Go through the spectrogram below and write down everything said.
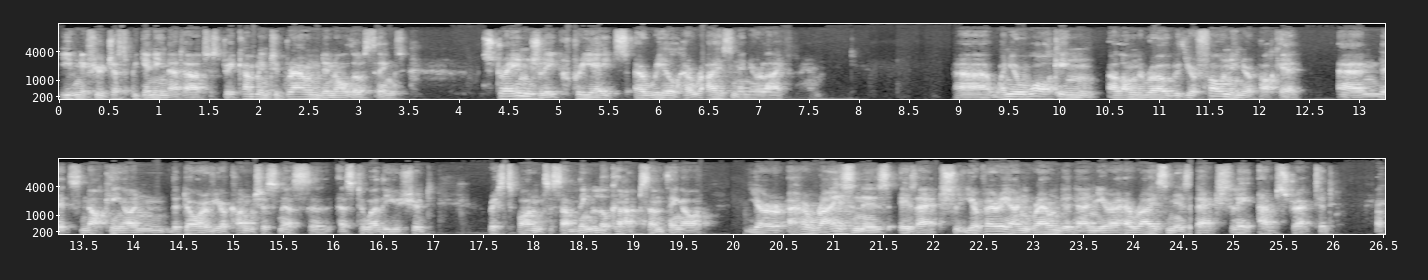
even if you're just beginning that artistry, coming to ground in all those things strangely creates a real horizon in your life. Uh, when you're walking along the road with your phone in your pocket and it's knocking on the door of your consciousness uh, as to whether you should respond to something, look up something, or your horizon is, is actually, you're very ungrounded and your horizon is actually abstracted.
